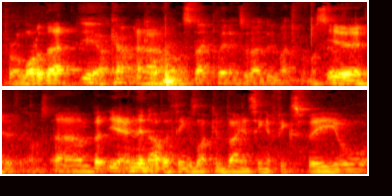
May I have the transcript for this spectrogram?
for a lot of that. Yeah, I can't really Um, on estate planning, so I don't do much for myself. Yeah. to be perfectly honest. Um, but yeah, and then other things like conveyancing a fixed fee or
